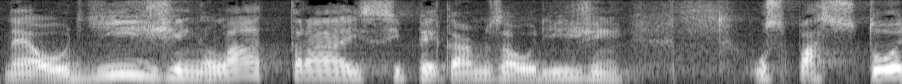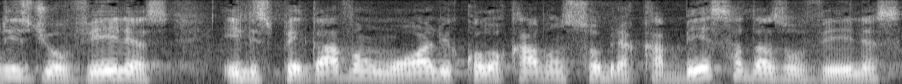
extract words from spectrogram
né, a origem lá atrás, se pegarmos a origem os pastores de ovelhas, eles pegavam óleo e colocavam sobre a cabeça das ovelhas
